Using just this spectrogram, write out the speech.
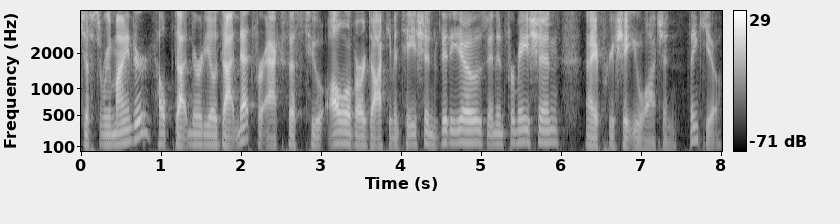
Just a reminder, help.nerdio.net for access to all of our documentation, videos, and information. And I appreciate you watching. Thank you.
